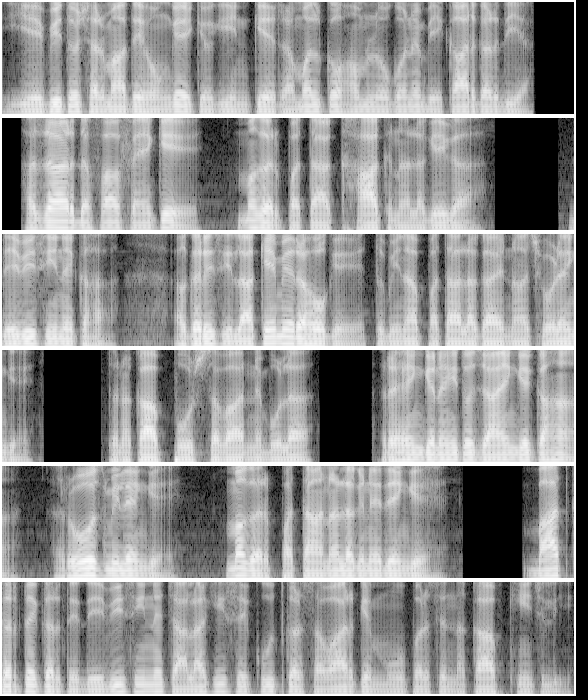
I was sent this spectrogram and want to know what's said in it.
ये भी तो शर्माते होंगे क्योंकि इनके रमल को हम लोगों ने बेकार कर दिया। हज़ार दफ़ा फेंके, मगर पता खाक न लगेगा। देवी सिंह ने कहा, अगर इस इलाके में रहोगे तो बिना पता लगाए ना छोड़ेंगे। तो नकाब पोष सवार ने बोला रहेंगे नहीं तो जाएँगे कहाँ? रोज मिलेंगे, मगर पता न लगने देंगे। बात करते करते देवी सिंह ने चालाकी से कूद कर सवार के मुँह पर से नकाब खींच ली।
